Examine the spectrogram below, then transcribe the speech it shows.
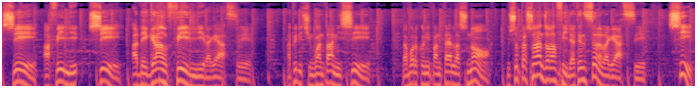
Sì. Ha figli? Sì. Ha dei gran figli, ragazzi. Ha più di 50 anni? Sì. Lavora con i Pantellas? No. Il suo personaggio ha una figlia? Attenzione, ragazzi. Sì.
